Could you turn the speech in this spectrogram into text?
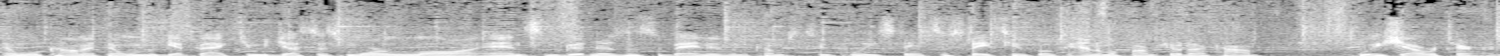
and we'll comment on when we get back. Jimmy Justice, more law and some good news and some bad news when it comes to police states. So stay tuned, folks. AnimalFarmShow.com. We shall return.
